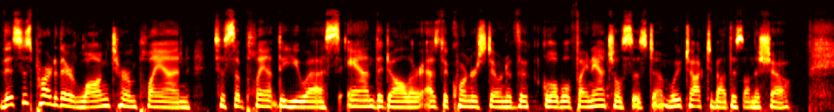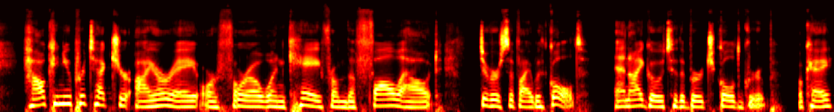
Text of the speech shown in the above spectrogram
This is part of their long term plan to supplant the U.S. and the dollar as the cornerstone of the global financial system. We've talked about this on the show. How can you protect your IRA or 401k from the fallout? Diversify with gold. And I go to the Birch Gold Group. Okay.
